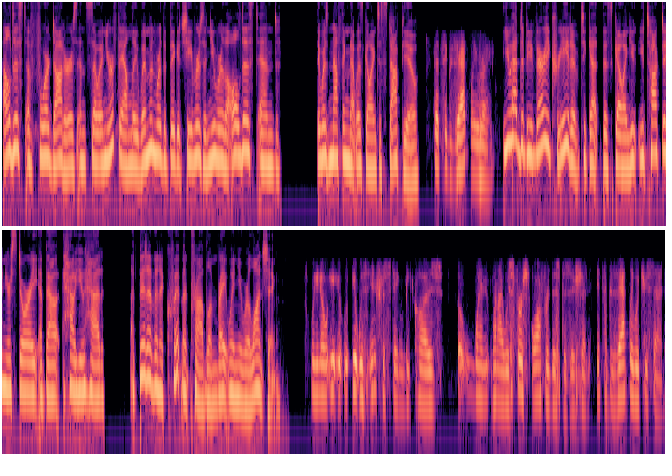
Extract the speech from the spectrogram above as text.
eldest of four daughters. And so in your family, women were the big achievers and you were the oldest, and there was nothing that was going to stop you. That's exactly right. You had to be very creative to get this going. You, you talked in your story about how you had a bit of an equipment problem right when you were launching. Well, you know, it, it, it was interesting because when when I was first offered this position, it's exactly what you said.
